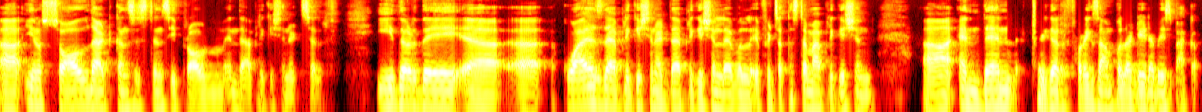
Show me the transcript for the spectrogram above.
uh, you know solve that consistency problem in the application itself. Either they uh, uh, quiesce the application at the application level if it's a custom application, uh, and then trigger, for example, a database backup.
